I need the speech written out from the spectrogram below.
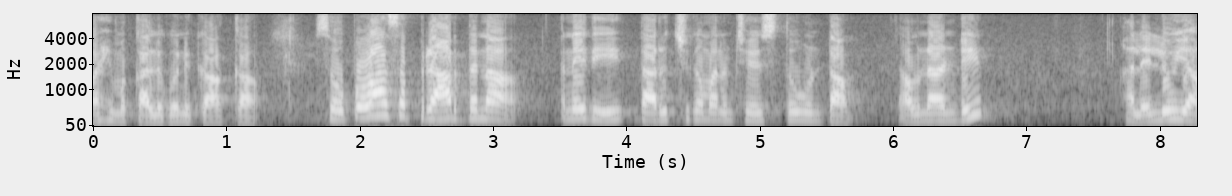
మహిమ కలుగుని కాక సో ఉపవాస ప్రార్థన అనేది తరచుగా మనం చేస్తూ ఉంటాం. అవునా అండి? హలెలుయా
